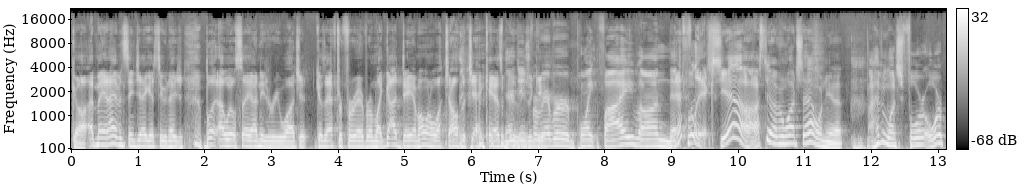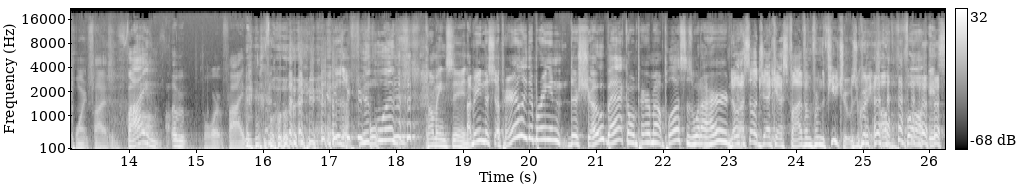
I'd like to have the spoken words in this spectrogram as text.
god, man, I haven't seen Jackass 2 in ages, but I will say I need to rewatch it because after Forever, I'm like, God damn, I want to watch all the Jackass and then movies again. Forever Point Five on Netflix. Netflix, yeah, I still haven't watched that one yet. I haven't watched 4 or 0.5. Five, uh, four, five. There's a fifth one coming soon. I mean, the sh- apparently they're bringing their show back on Paramount Plus, is what I heard. No, I saw Jackass 5. I'm from the future. It was great. oh fuck! It's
